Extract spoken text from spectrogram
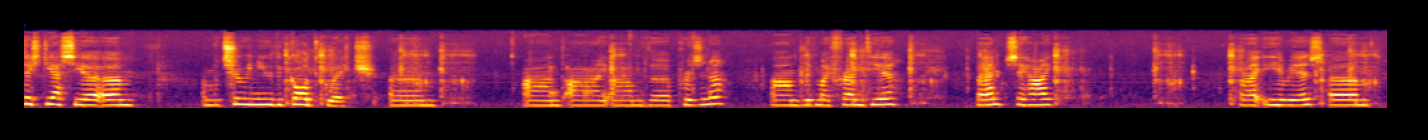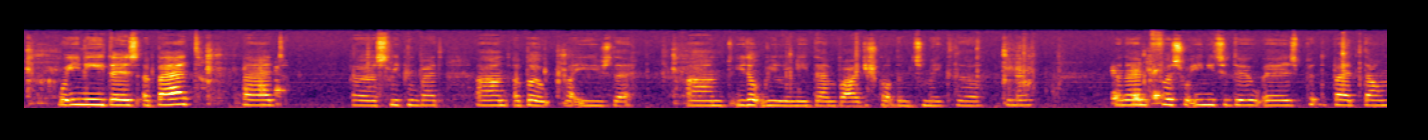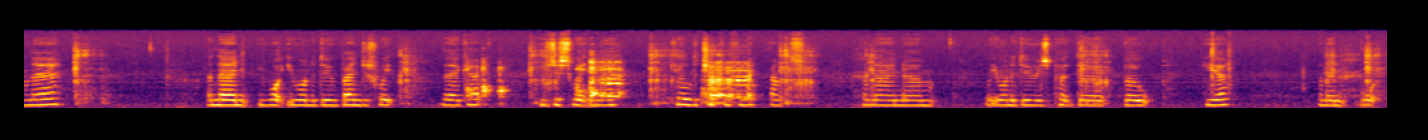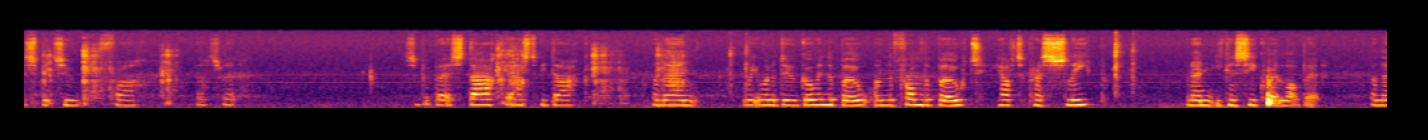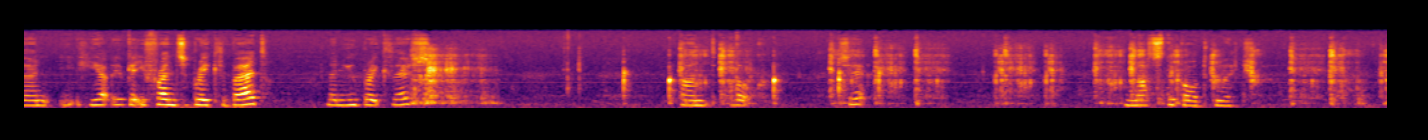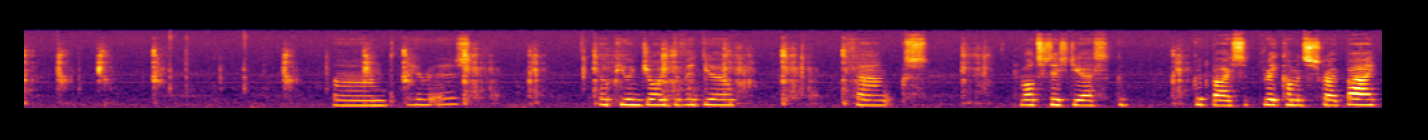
Yes here. Um, I'm showing you the God glitch. Um, and I am the prisoner. And with my friend here, Ben, say hi. Right, here he is. Um, what you need is a bed, bed, a sleeping bed, and a boat that you use there. And you don't really need them, but I just got them to make the, you know. And then first what you need to do is put the bed down there. And then what you want to do, Ben, just wait there, Cat. He's just waiting there. Kill the chicken for me, thanks. And then um, what you want to do is put the boat here. And then what, it's a bit too far. That's it. It's a bit better. It's dark, it has to be dark. And then what you want to do, go in the boat, and from the boat you have to press sleep. And then you can see quite a lot of it. And then you, you get your friend to break the bed. Then you break this. And look, see it? And that's the God glitch. And here it is. Hope you enjoyed the video. Thanks. Taste Yes. Good, goodbye. Rate, comment, subscribe. Bye.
